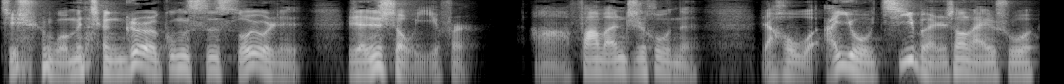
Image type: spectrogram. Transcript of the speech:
就是我们整个公司所有人人手一份啊。发完之后呢，然后我哎呦，基本上来说，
